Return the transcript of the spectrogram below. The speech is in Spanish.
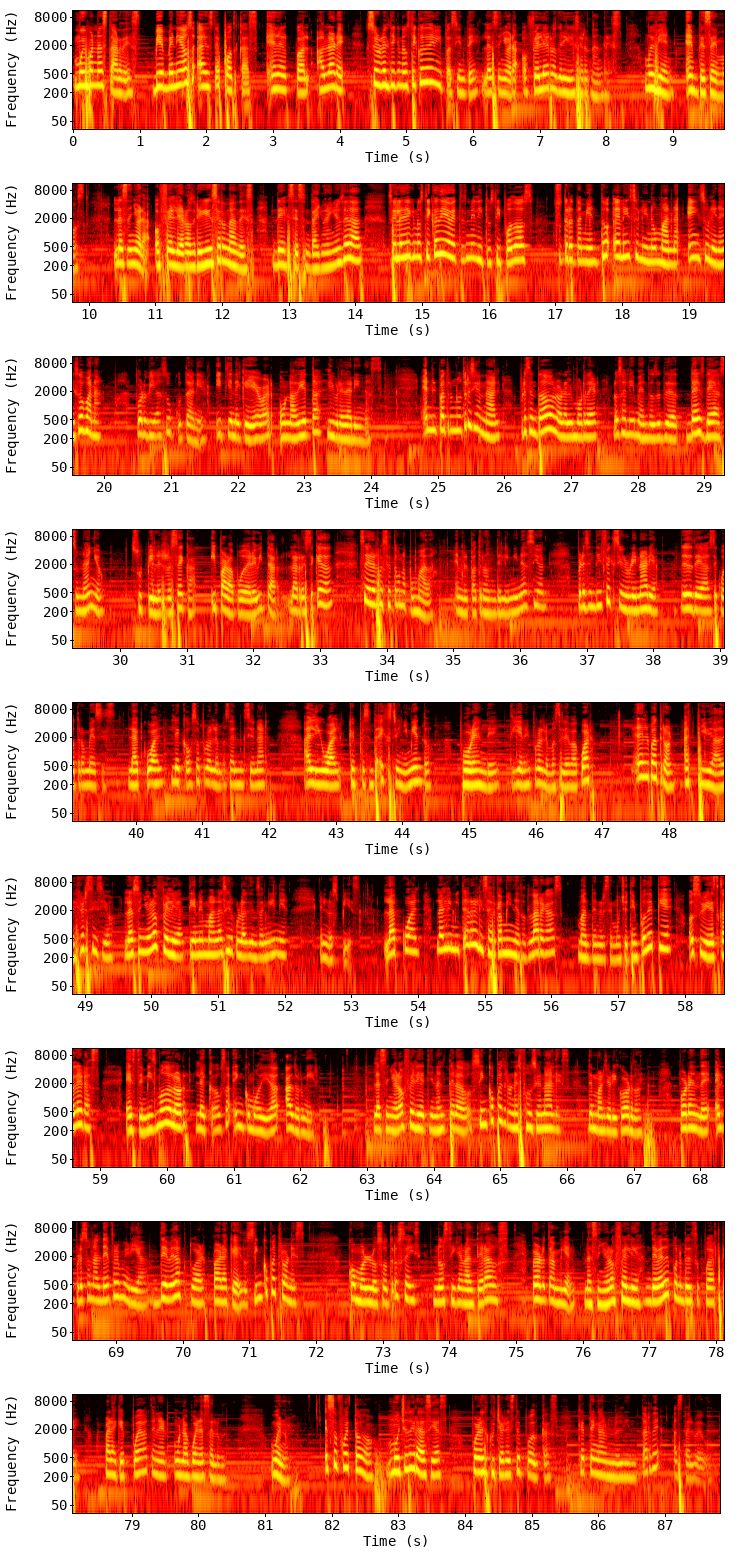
Muy buenas tardes, bienvenidos a este podcast en el cual hablaré sobre el diagnóstico de mi paciente, la señora Ofelia Rodríguez Hernández. Muy bien, empecemos. La señora Ofelia Rodríguez Hernández, de 61 años de edad, se le diagnostica diabetes mellitus tipo 2. Su tratamiento es la insulina humana e insulina isovana por vía subcutánea y tiene que llevar una dieta libre de harinas. En el patrón nutricional presenta dolor al morder los alimentos desde hace un año su piel es reseca y para poder evitar la resequedad se le receta una pomada. En el patrón de eliminación presenta infección urinaria desde hace cuatro meses, la cual le causa problemas al miccionar, al igual que presenta estreñimiento, por ende tiene problemas al evacuar. En el patrón actividad de ejercicio, la señora Ofelia tiene mala circulación sanguínea en los pies, la cual la limita a realizar caminatas largas, mantenerse mucho tiempo de pie o subir escaleras. Este mismo dolor le causa incomodidad al dormir. La señora Ofelia tiene alterado cinco patrones funcionales de Marjorie Gordon. Por ende, el personal de enfermería debe de actuar para que esos cinco patrones, como los otros seis, no sigan alterados. Pero también la señora Ofelia debe de poner de su parte para que pueda tener una buena salud. Bueno, eso fue todo. Muchas gracias por escuchar este podcast. Que tengan una linda tarde. Hasta luego.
